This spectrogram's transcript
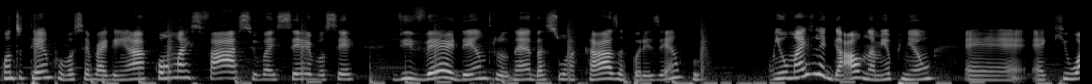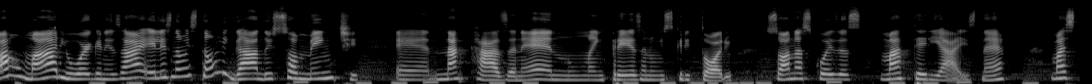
Quanto tempo você vai ganhar? Quão mais fácil vai ser você viver dentro né, da sua casa, por exemplo? E o mais legal, na minha opinião, é, é que o arrumar e o organizar, eles não estão ligados somente é, na casa, né? Numa empresa, num escritório, só nas coisas materiais, né? Mas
